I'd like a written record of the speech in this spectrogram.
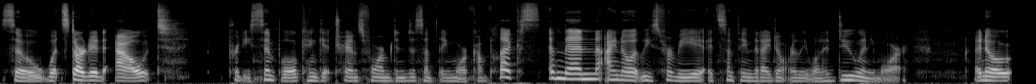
So, what started out pretty simple can get transformed into something more complex. And then I know, at least for me, it's something that I don't really want to do anymore. I know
